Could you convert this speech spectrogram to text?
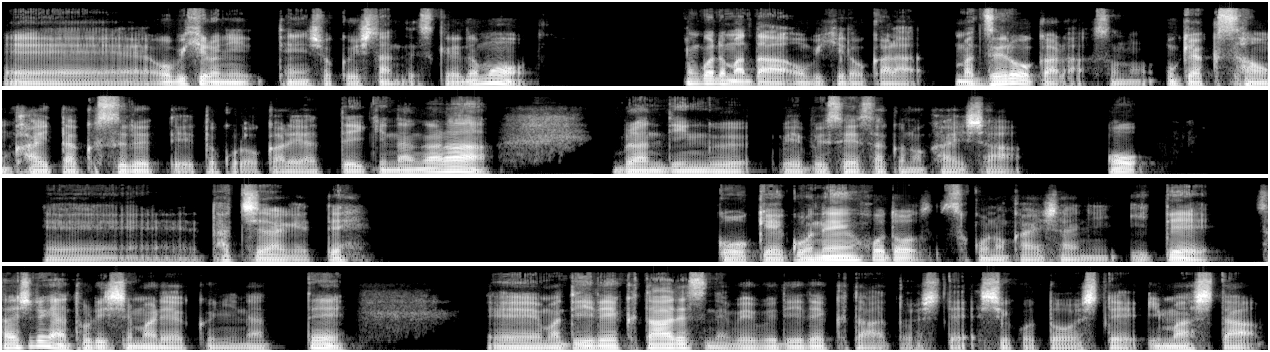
え帯広に転職したんですけれども、ここでまた帯広から、まあ、ゼロからそのお客さんを開拓するっていうところからやっていきながら、ブランディング、ウェブ制作の会社を、えー立ち上げて、合計5年ほどそこの会社にいて、最終的には取締役になって、えーまあ、ディレクターですね、ウェブディレクターとして仕事をしていました。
